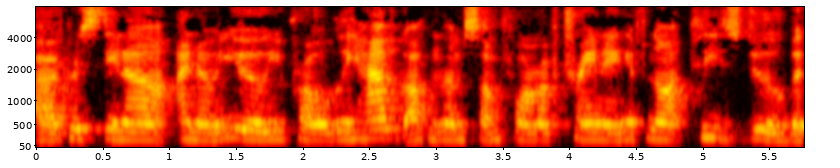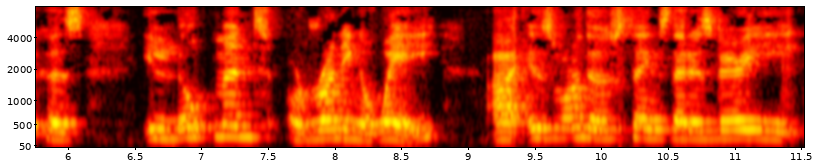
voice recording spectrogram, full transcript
uh, Christina, I know you, you probably have gotten them some form of training. If not, please do, because elopement or running away uh, is one of those things that is very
